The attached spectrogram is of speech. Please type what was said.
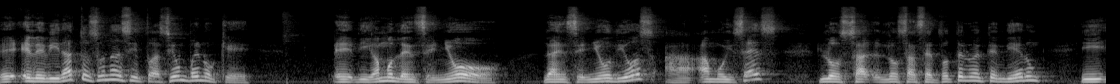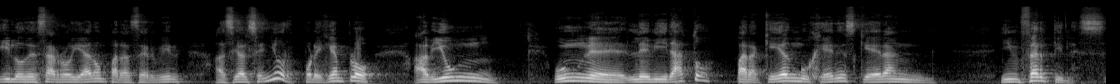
Eh, el levirato es una situación, bueno, que, eh, digamos, le enseñó, la enseñó Dios a, Moisés, los, los, sacerdotes lo entendieron y, lo desarrollaron para servir hacia el Señor. Por ejemplo, había un, eh, levirato para aquellas mujeres que eran infértiles,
